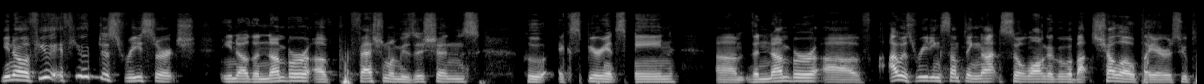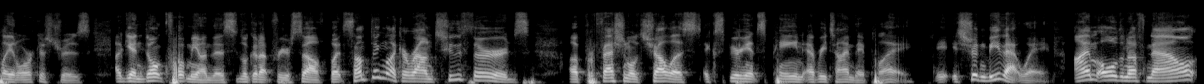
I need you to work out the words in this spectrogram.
you know, if you if you just research, you know, the number of professional musicians who experience pain. Um, the number of I was reading something not so long ago about cello players who play in orchestras. Again, don't quote me on this; look it up for yourself. But something like around two thirds of professional cellists experience pain every time they play. It, it shouldn't be that way. I'm old enough now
